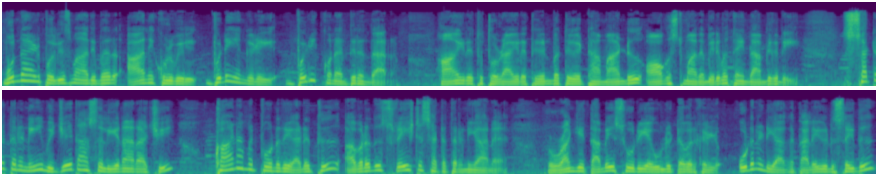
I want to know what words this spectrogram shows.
முன்னாள் போலீஸ் மா அதிபர் ஆணைக்குழுவில் விடயங்களை வெளிக்கொணர்ந்திருந்தார். ஆயிரத்து தொள்ளாயிரத்து எண்பத்தி எட்டாம் ஆண்டு ஆகஸ்ட் மாதம் இருபத்தைந்தாம் தேதி சட்டத்தரணி விஜயதாசு லியனாராட்சி காணாமற் போனதை அடுத்து அவரது சிரேஷ்ட சட்டத்தரணியான ரஞ்சித் அபேசூரிய உள்ளிட்டவர்கள் உடனடியாக தலையீடு செய்து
